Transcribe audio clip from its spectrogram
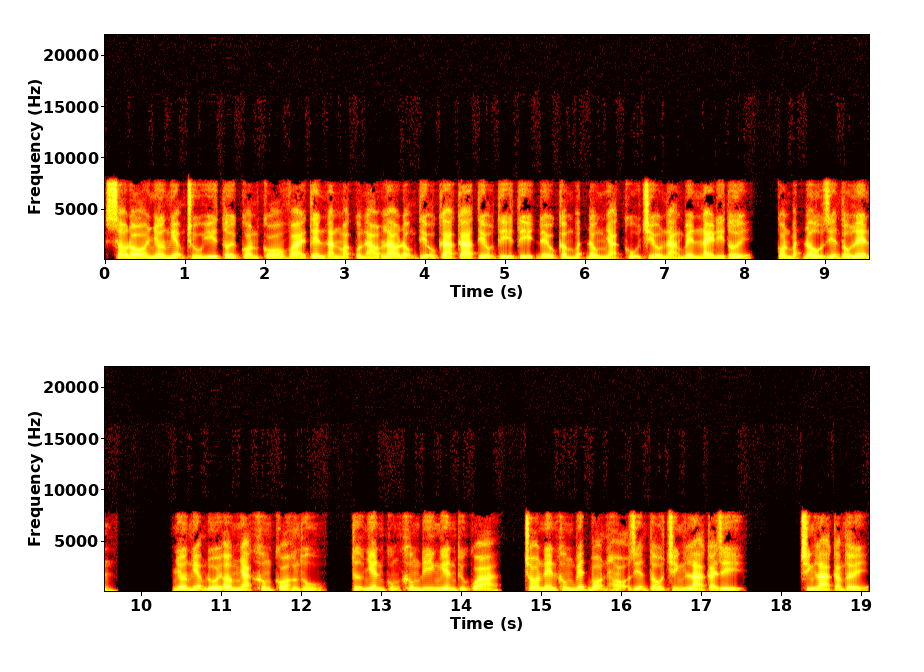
Sau đó nhớ nghiệm chú ý tới còn có vài tên ăn mặc quần áo lao động tiểu ca ca tiểu tỷ tỷ đều cầm bất đồng nhạc cụ chiều nàng bên này đi tới, còn bắt đầu diễn tấu lên. Nhớ nghiệm đối âm nhạc không có hứng thú, tự nhiên cũng không đi nghiên cứu quá, cho nên không biết bọn họ diễn tấu chính là cái gì. Chính là cảm thấy,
